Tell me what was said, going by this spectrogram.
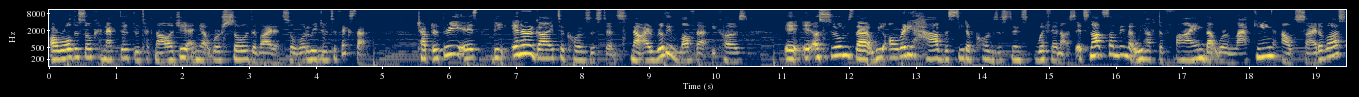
Our world is so connected through technology and yet we're so divided. So what do we do to fix that? Chapter three is the inner guide to coexistence. Now, I really love that because it, it assumes that we already have the seed of coexistence within us. It's not something that we have to find that we're lacking outside of us.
